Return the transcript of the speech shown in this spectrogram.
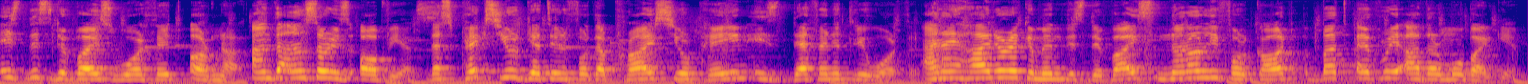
is this device worth it or not? And the answer is obvious. The specs you're getting for the price you're paying is definitely worth it. And I highly recommend this device not only for COD but every other mobile game.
